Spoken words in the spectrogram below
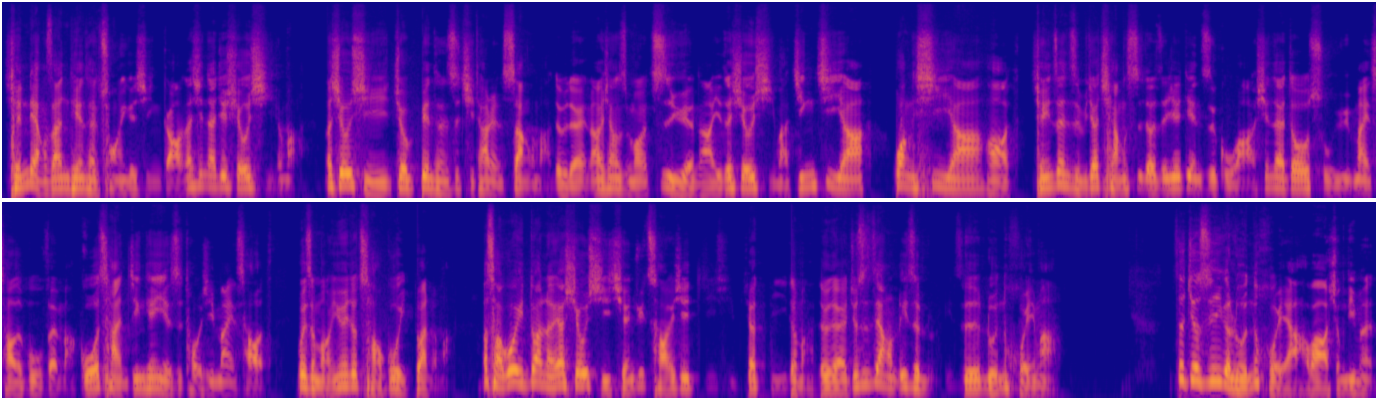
前两三天才创一个新高，那现在就休息了嘛。那休息就变成是其他人上了嘛，对不对？然后像什么智源啊，也在休息嘛，经济啊、旺系啊，哈，前一阵子比较强势的这些电子股啊，现在都属于卖超的部分嘛。国产今天也是投机卖超，为什么？因为就炒过一段了嘛。那炒过一段了，要休息前去炒一些基期比较低的嘛，对不对？就是这样一直一直轮回嘛，这就是一个轮回啊，好不好，兄弟们？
